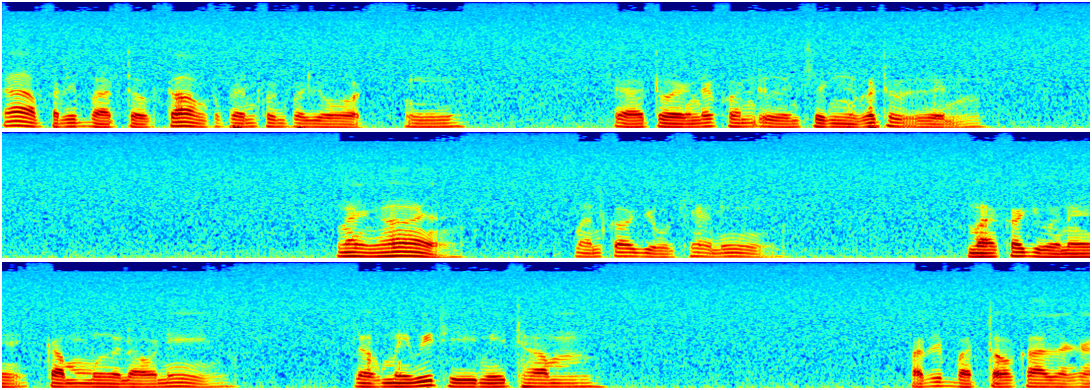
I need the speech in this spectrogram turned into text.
ถ้าปฏิบัติถูกต้องก็เป็นคุณประโยชน์มีแก่ตัวเองและคนอื่นสิ่งหรือวัตถุอื่น ง่ายๆ มันก็อยู่แค่นี้มันก็อยู่ในกำมือเรานี่ เรามีวิธีมีธรรมปฏิบัติต่อการยังไง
